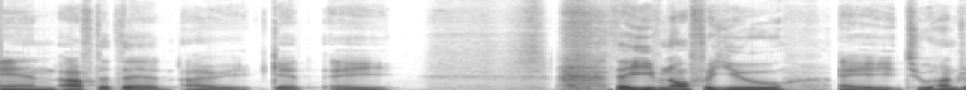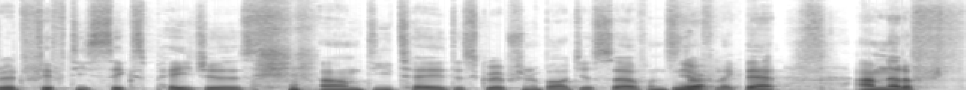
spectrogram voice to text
And after that, I get a. They even offer you a 256 pages um, detailed description about yourself and stuff Yeah. like that. I'm not a. F-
